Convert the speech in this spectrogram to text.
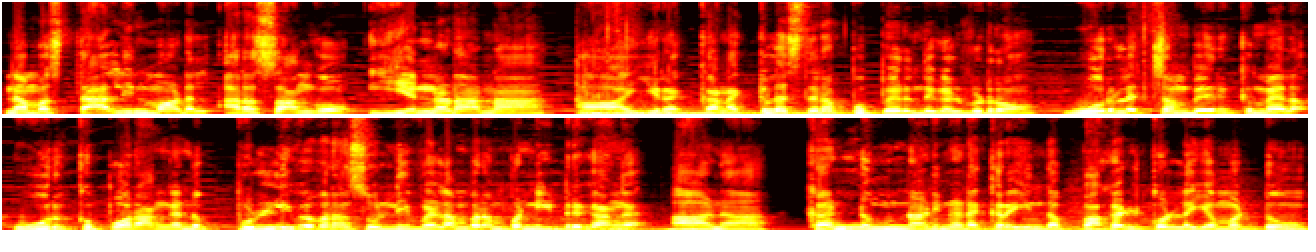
நம்ம ஸ்டாலின் மாடல் அரசாங்கம் என்னடான்னா ஆயிரக்கணக்கில் சிறப்பு பேருந்துகள் விடுறோம். ஒரு லட்சம் பேருக்கு மேல ஊருக்கு போறாங்கன்னு புள்ளி விவரம் சொல்லி விளம்பரம் பண்ணிட்டு இருக்காங்க. ஆனா கண்ணு முன்னாடி நடக்கிற இந்த பகல் கொள்ளைய மட்டும்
